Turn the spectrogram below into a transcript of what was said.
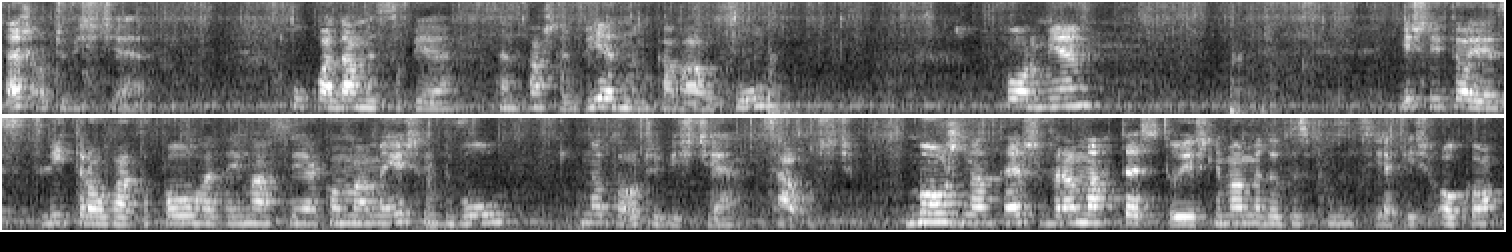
Też oczywiście układamy sobie ten pasztet w jednym kawałku w formie. Jeśli to jest litrowa, to połowę tej masy, jaką mamy. Jeśli dwu, no to oczywiście całość. Można też w ramach testu, jeśli mamy do dyspozycji jakieś oko,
